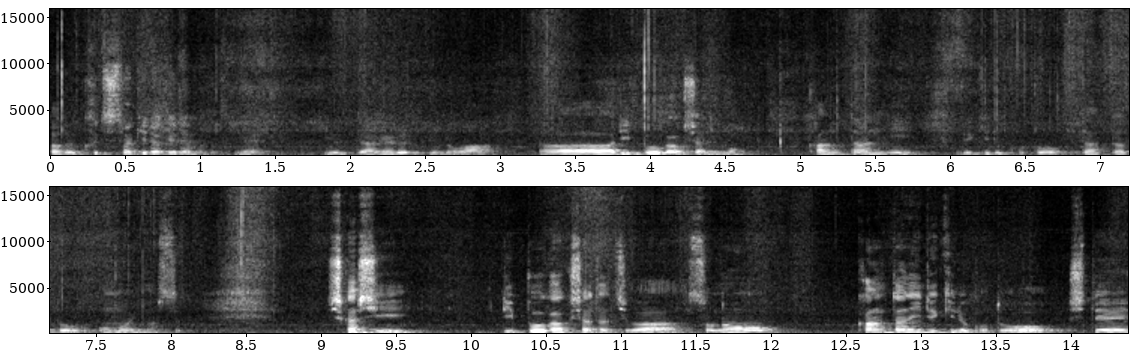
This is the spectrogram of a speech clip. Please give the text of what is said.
たとえ口先だけでもですね言ってあげるっていうのはあ立法学者にも簡単にできることだったと思います。しかし立法学者たちはその簡単にできることをして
